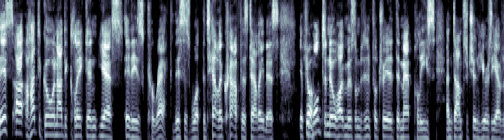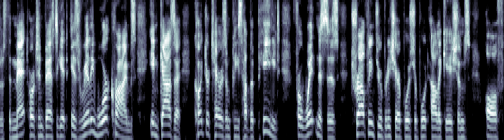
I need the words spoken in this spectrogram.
this, uh, I had to go and I had to click, and yes, it is correct. This is what the Telegraph is telling us. If sure. you want to know how Muslims infiltrated the Met Police and Dancerton, here's the evidence. The Met are to investigate Israeli war crimes in Gaza. Counterterrorism police have appealed for witnesses traveling through British airports to report allegations of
